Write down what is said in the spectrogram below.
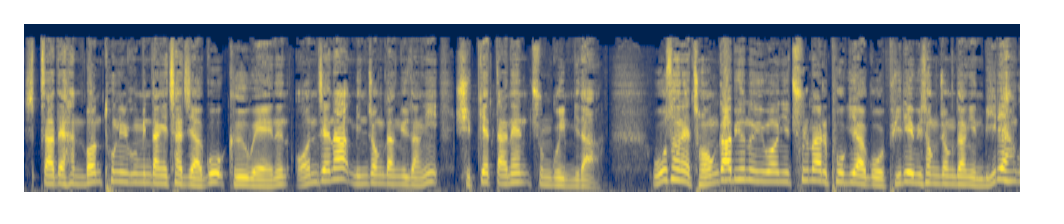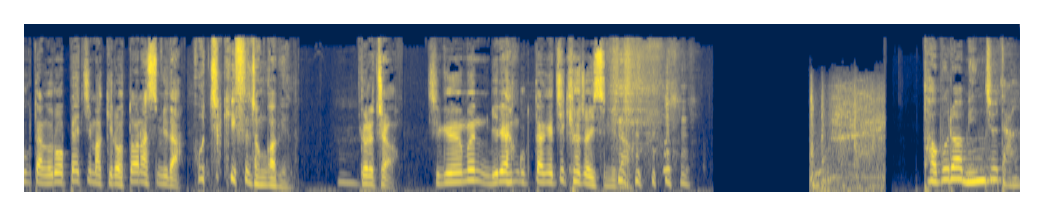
14대 한 번 통일국민당이 차지하고 그 외에는 언제나 민정당 유당이 쉽게 따낸 중구입니다. 5선의 정가균 의원이 출마를 포기하고 비례위성정당인 미래한국당으로 배지 맡기로 떠났습니다. 호치키스 정가빈. 그렇죠. 지금은 미래한국당에 찍혀져 있습니다. 더불어민주당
